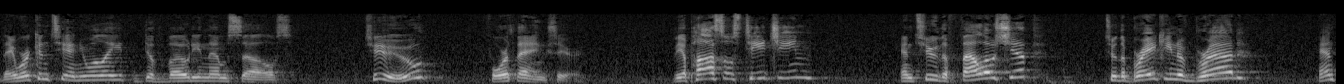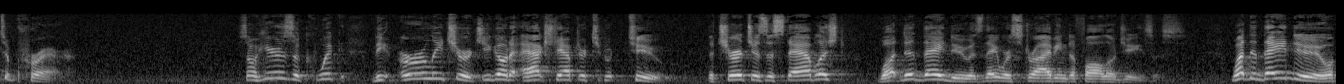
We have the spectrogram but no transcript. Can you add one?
they were continually devoting themselves to four things here. The apostles' teaching and to the fellowship – to the breaking of bread, and to prayer. So here's a quick the early church. You go to Acts chapter 2. The church is established. What did they do as they were striving to follow Jesus? What did they do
